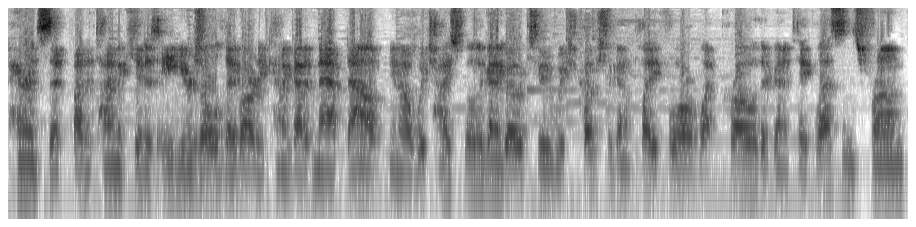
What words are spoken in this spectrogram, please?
parents that by the time a kid is eight years old, they've already kind of got it mapped out. You know, which high school they're going to go to, which coach they're going to play for, what pro they're going to take lessons from,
